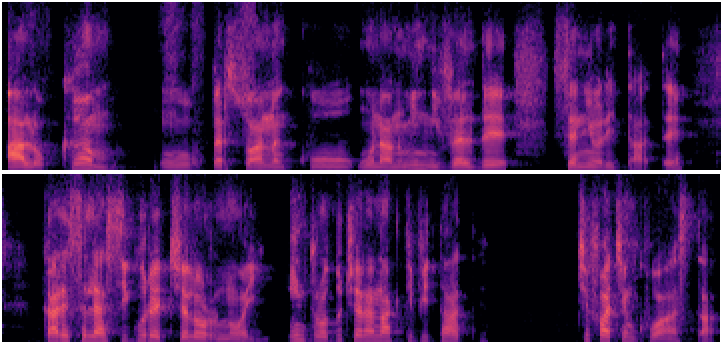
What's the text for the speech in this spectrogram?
alocăm o persoană cu un anumit nivel de senioritate care să le asigure celor noi introducerea în activitate. Ce facem cu asta?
